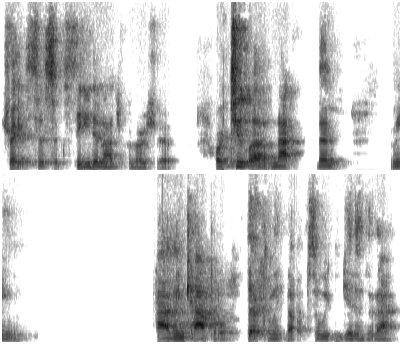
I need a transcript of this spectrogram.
traits to succeed in entrepreneurship, or two of not the, I mean, having capital definitely helps. So we can get into that.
